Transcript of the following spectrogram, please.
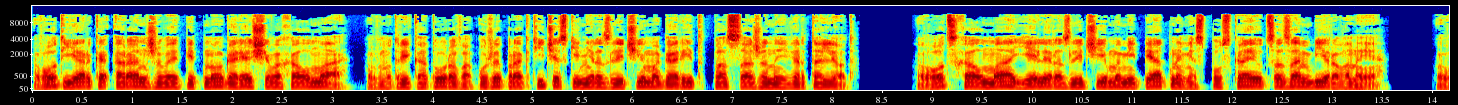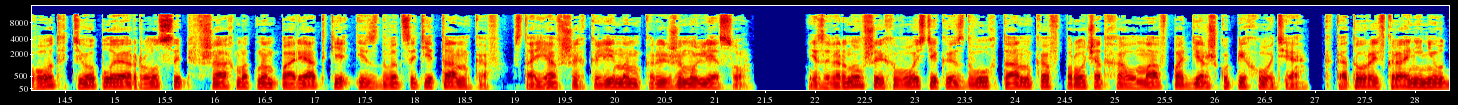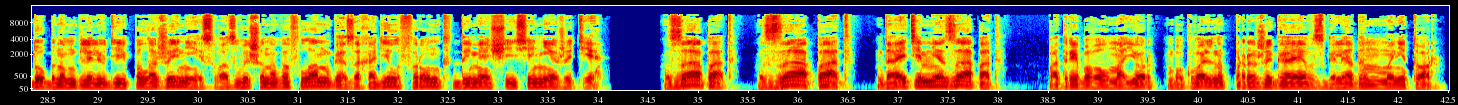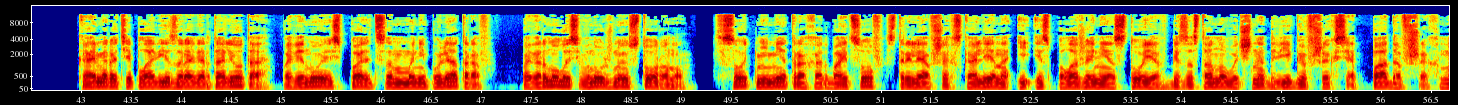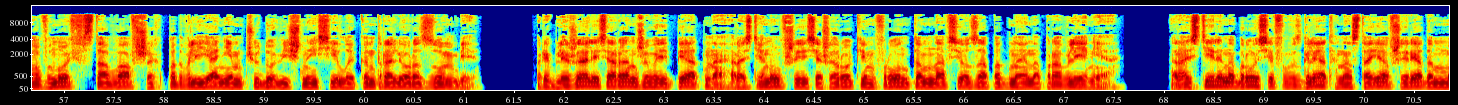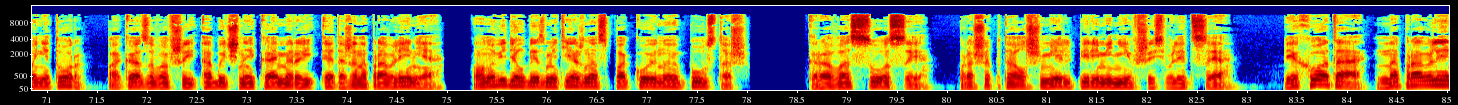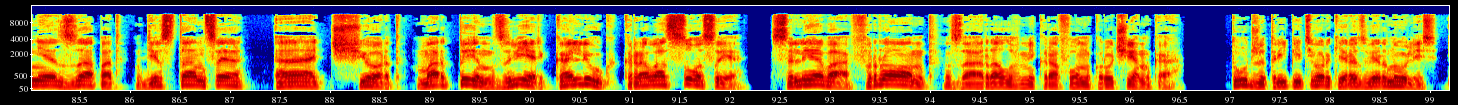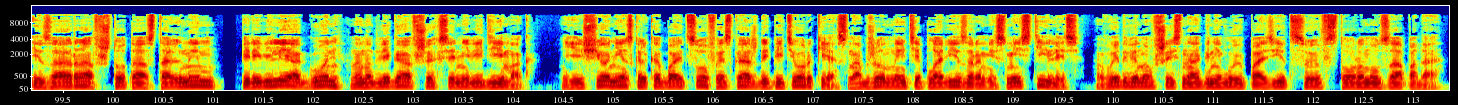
Вот ярко-оранжевое пятно горящего холма, внутри которого уже практически неразличимо горит посаженный вертолет. Вот с холма еле различимыми пятнами спускаются зомбированные. Вот теплая россыпь в шахматном порядке из двадцати танков, стоявших клином к рыжему лесу и завернувший хвостик из двух танков прочь от холма в поддержку пехоте, к которой в крайне неудобном для людей положении с возвышенного фланга заходил фронт дымящейся нежити. «Запад! Запад! Дайте мне запад!» — потребовал майор, буквально прожигая взглядом монитор. Камера тепловизора вертолета, повинуясь пальцам манипуляторов, повернулась в нужную сторону, в сотни метрах от бойцов, стрелявших с колена и из положения стоя в безостановочно двигавшихся, падавших, но вновь встававших под влиянием чудовищной силы контролера зомби. Приближались оранжевые пятна, растянувшиеся широким фронтом на все западное направление. Растерянно бросив взгляд на стоявший рядом монитор, показывавший обычной камерой это же направление, он увидел безмятежно спокойную пустошь, «Кровососы!» — прошептал Шмель, переменившись в лице. «Пехота! Направление запад! Дистанция...» «А, черт! Мартын, зверь, колюк, кровососы! Слева, фронт!» — заорал в микрофон Крученко. Тут же три пятерки развернулись и, заорав что-то остальным, перевели огонь на надвигавшихся невидимок. Еще несколько бойцов из каждой пятерки, снабженные тепловизорами, сместились, выдвинувшись на огневую позицию в сторону запада.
